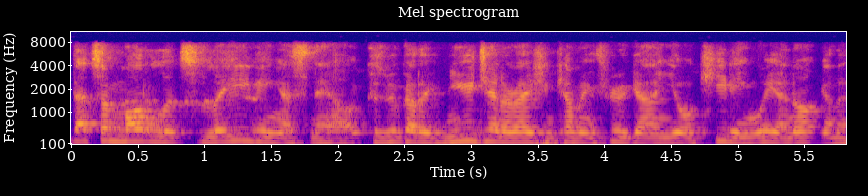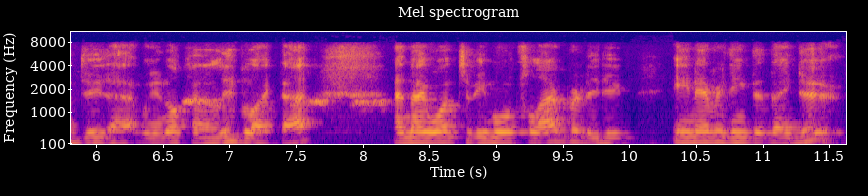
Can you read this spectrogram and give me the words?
that's a model that's leaving us now because we've got a new generation coming through going, You're kidding, we are not going to do that. We're not going to live like that. And they want to be more collaborative in everything that they do.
